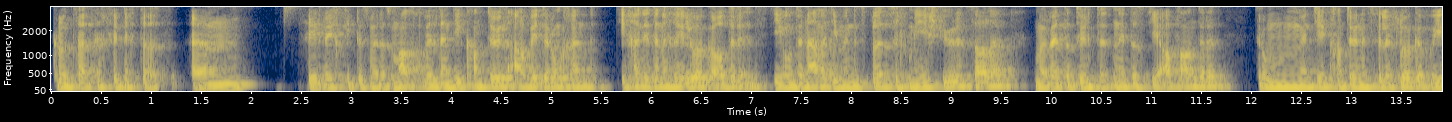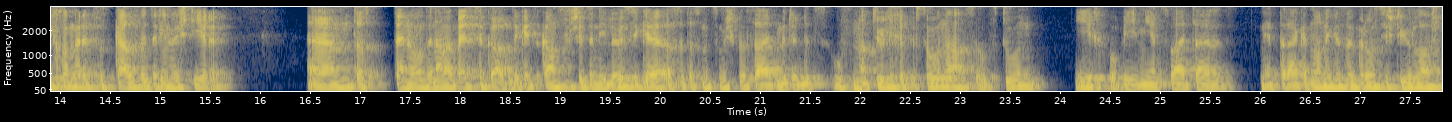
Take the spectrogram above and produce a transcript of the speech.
grundsätzlich finde ich das ähm, sehr wichtig, dass man das macht, weil dann die Kantone auch wiederum können, die können dann ein bisschen schauen, oder? Jetzt die Unternehmen, die müssen jetzt plötzlich mehr Steuern zahlen. Und man will natürlich nicht, dass die abwandern. Darum müssen die Kantone jetzt vielleicht schauen, wie können wir jetzt das Geld wieder investieren. Ähm, dass diesen Unternehmen besser geht. Und da gibt es ganz verschiedene Lösungen. Also, dass man zum Beispiel sagt, wir tun jetzt auf natürliche Personen, also auf du und ich, wobei wir zwei Teile, wir tragen noch nicht so grosse Steuerlast.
